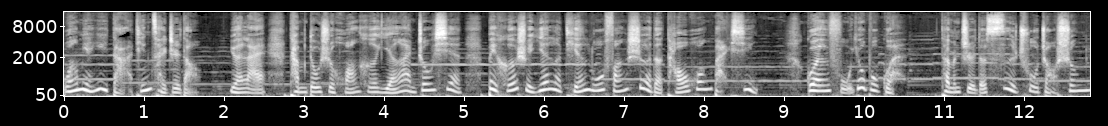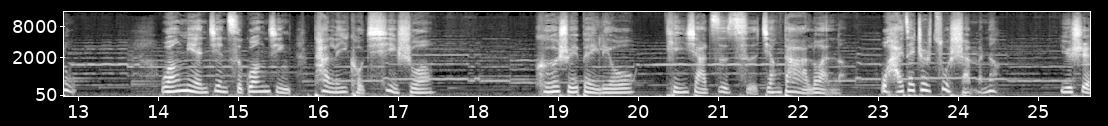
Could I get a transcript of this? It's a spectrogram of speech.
王冕一打听才知道，原来他们都是黄河沿岸州县被河水淹了田庐房舍的逃荒百姓，官府又不管。他们只得四处找生路。王冕见此光景，叹了一口气，说：“河水北流，天下自此将大乱了。我还在这儿做什么呢？”于是，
